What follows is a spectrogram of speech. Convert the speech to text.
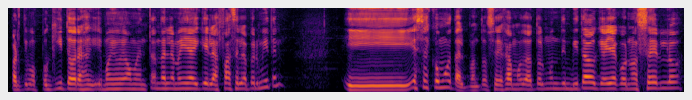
partimos poquito, ahora hemos ido aumentando en la medida que las fases la permiten. Y eso es como tal. Pues entonces dejamos a todo el mundo invitado que vaya a conocerlo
